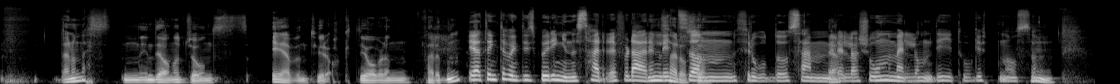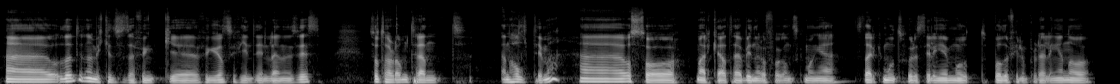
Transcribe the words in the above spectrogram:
Det er noe nesten Indiana Jones eventyraktig over den ferden. Jeg tenkte faktisk på 'Ringenes herre', for det er en litt sånn Frodo-Sam-relasjon mellom de to guttene også. Mm. Uh, og den dynamikken syns jeg funker, funker ganske fint innledningsvis. Så tar det omtrent en halvtime, uh, og så merker jeg at jeg begynner å få ganske mange sterke motforestillinger mot både filmfortellingen og,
